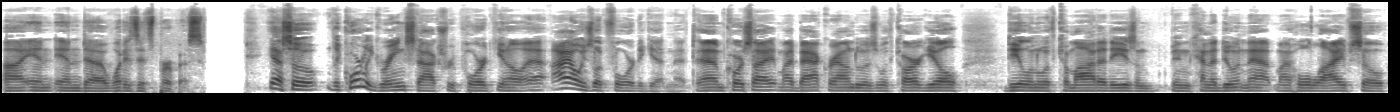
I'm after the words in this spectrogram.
uh, and and uh, what is its purpose. Yeah, so the quarterly grain stocks report, you know, I always look forward to getting it. of course, I my background was with Cargill dealing with commodities and been kind of doing that my whole life. So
